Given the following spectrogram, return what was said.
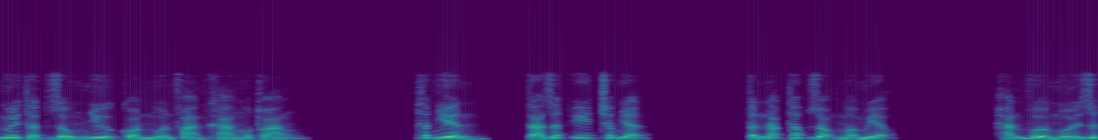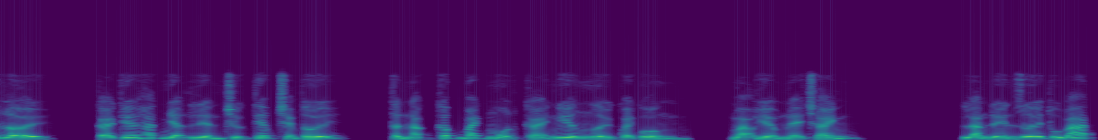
ngươi thật giống như còn muốn phản kháng một thoáng. Tất nhiên, ta rất ít chấp nhận. Tần nặc thấp giọng mở miệng. Hắn vừa mới dứt lời, cái kia hắc nhận liền trực tiếp chém tới, tần nặc cấp bách một cái nghiêng người quay cuồng, mạo hiểm né tránh. Lan đến dưới tủ bát,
